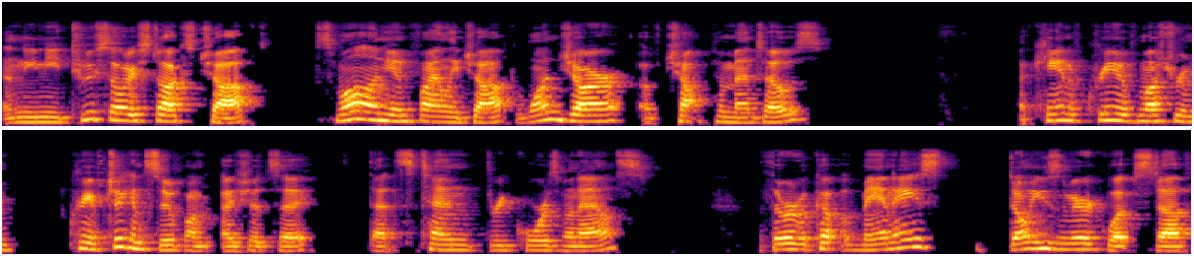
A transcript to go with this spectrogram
And you need two celery stalks chopped, small onion finely chopped, one jar of chopped pimentos, a can of cream of mushroom, cream of chicken soup, um, I should say. That's 10 three quarters of an ounce. A third of a cup of mayonnaise. Don't use the Miracle Whip stuff.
